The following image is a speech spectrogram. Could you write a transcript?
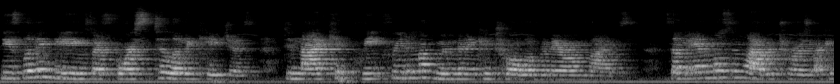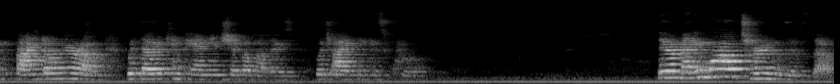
These living beings are forced to live in cages, denied complete freedom of movement and control over their own lives. Some animals in laboratories are confined on their own without a companionship of others, which I think is cruel. There are many more alternatives, though,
